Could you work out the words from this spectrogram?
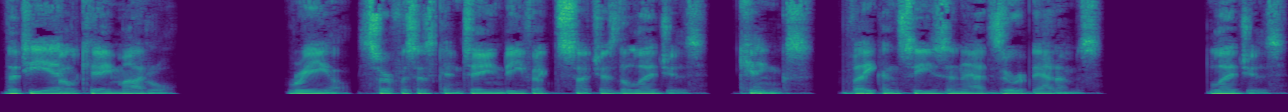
The TLK model. Real surfaces contain defects such as the ledges, kinks, vacancies and adsorbed atoms. Ledges,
